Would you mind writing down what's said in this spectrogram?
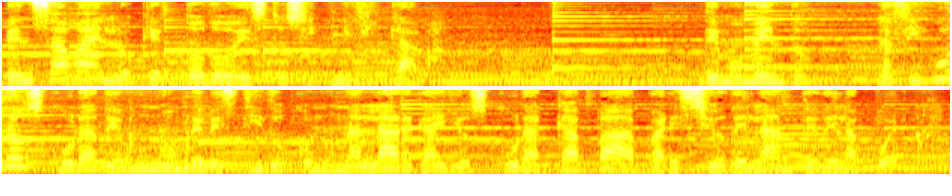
Pensaba en lo que todo esto significaba. De momento, la figura oscura de un hombre vestido con una larga y oscura capa apareció delante de la puerta.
